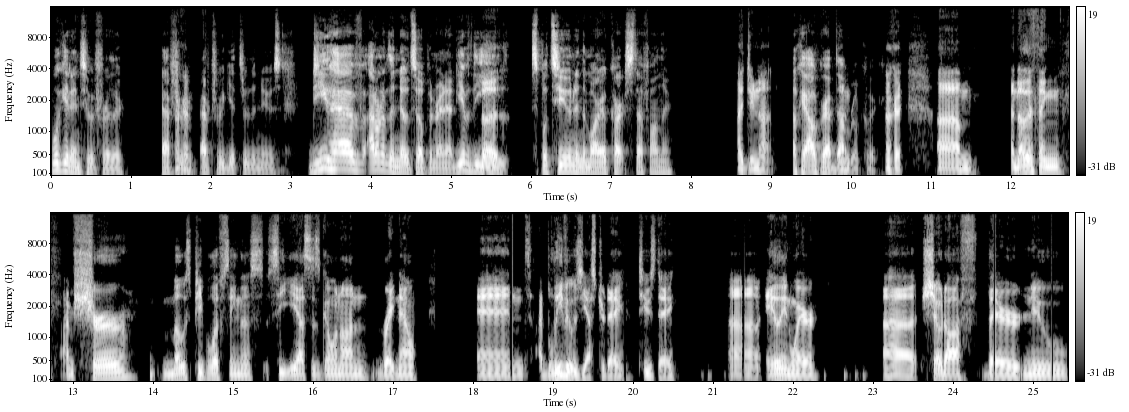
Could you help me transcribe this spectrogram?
We'll get into it further after Okay. after we get through the news. Do you have? I don't have the notes open right now. Do you have the, The- Splatoon and the Mario Kart stuff on there? I do not. Okay, I'll grab that Um, real quick. Okay. Um, another thing, I'm sure most people have seen this. CES is going on right now, and I believe it was yesterday, Tuesday. Uh, Alienware uh, showed off their new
